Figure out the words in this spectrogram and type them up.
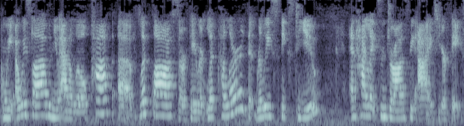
And we always love when you add a little pop of lip gloss or a favorite lip color that really speaks to you and highlights and draws the eye to your face.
